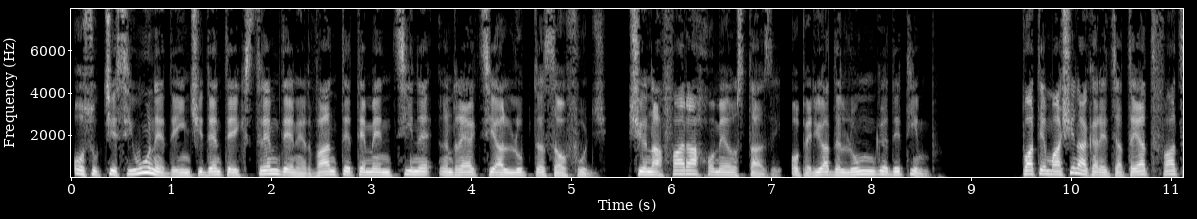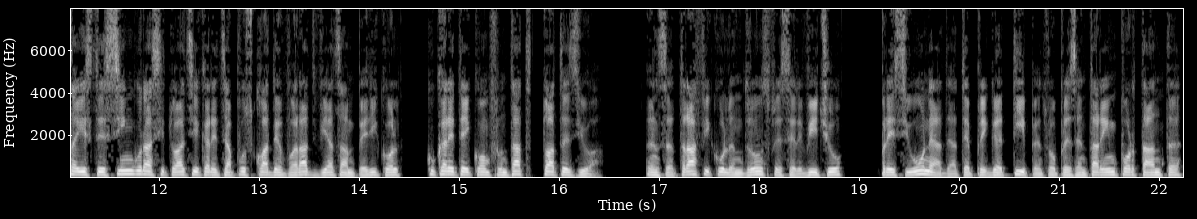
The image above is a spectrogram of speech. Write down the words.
o succesiune de incidente extrem de enervante te menține în reacția luptă sau fugi și în afara homeostazei, o perioadă lungă de timp. Poate mașina care ți-a tăiat fața este singura situație care ți-a pus cu adevărat viața în pericol cu care te-ai confruntat toată ziua. Însă traficul în drum spre serviciu, presiunea de a te pregăti pentru o prezentare importantă,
